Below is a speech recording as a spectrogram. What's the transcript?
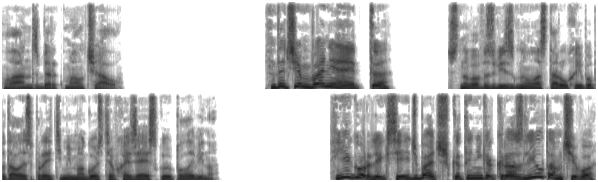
Ландсберг молчал. «Да чем воняет-то?» Снова взвизгнула старуха и попыталась пройти мимо гостя в хозяйскую половину. «Егор Алексеевич, батюшка, ты никак разлил там чего?»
